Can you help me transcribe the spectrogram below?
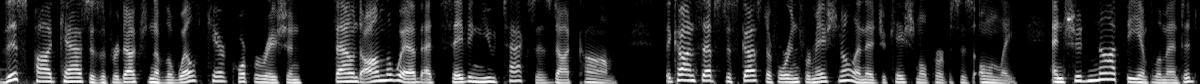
This podcast is a production of the Wealth Care Corporation, found on the web at savingyouTaxes.com. The concepts discussed are for informational and educational purposes only and should not be implemented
